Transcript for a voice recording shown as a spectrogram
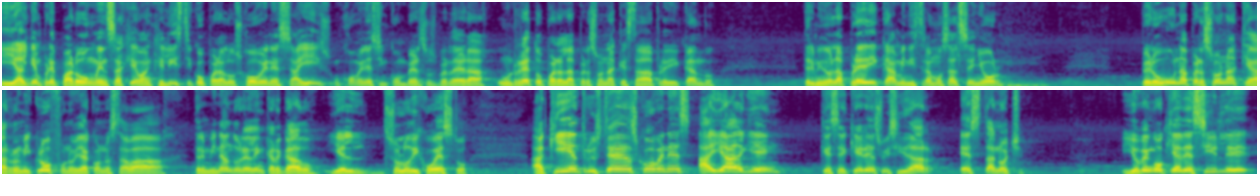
y alguien preparó un mensaje evangelístico para los jóvenes ahí, jóvenes inconversos, ¿verdad? Era un reto para la persona que estaba predicando. Terminó la prédica, ministramos al Señor, pero hubo una persona que agarró el micrófono ya cuando estaba terminando, era el encargado, y él solo dijo esto, aquí entre ustedes jóvenes hay alguien que se quiere suicidar esta noche. Y yo vengo aquí a decirle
